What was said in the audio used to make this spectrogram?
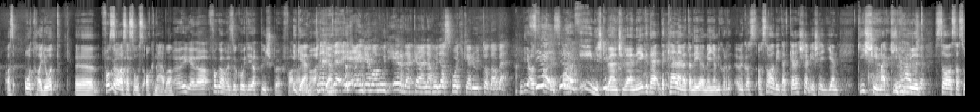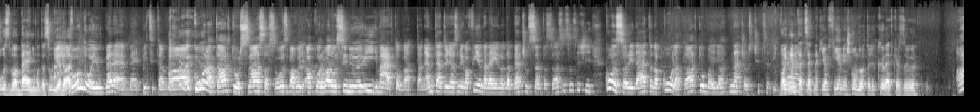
az ott hagyott ö, Fogal- szalszaszósz aknába. igen, a, fogalmazzuk úgy, hogy a püspök faladba. Igen. De, de engem amúgy érdekelne, hogy az hogy került oda be. Mi az Szíve- baj? szíve- Arra én is kíváncsi lennék, de, de kellemetlen élmény, amikor, amikor a, a szalvétát keresem, és egy ilyen kissé már kihűlt hát- szalsza szószba belenyomod az ujjadat. Gondoljunk bele ebbe egy picit abba a kóla tartós szalsza szószba, hogy akkor valószínű ő így mártogatta, nem? Tehát, hogy az még a film elején oda becsusszant a szalsza szósz, és így konszolidáltan a kóla tartóba, így a nachos chipset így Vagy nem tetszett neki a film, és gondolta, hogy a következő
